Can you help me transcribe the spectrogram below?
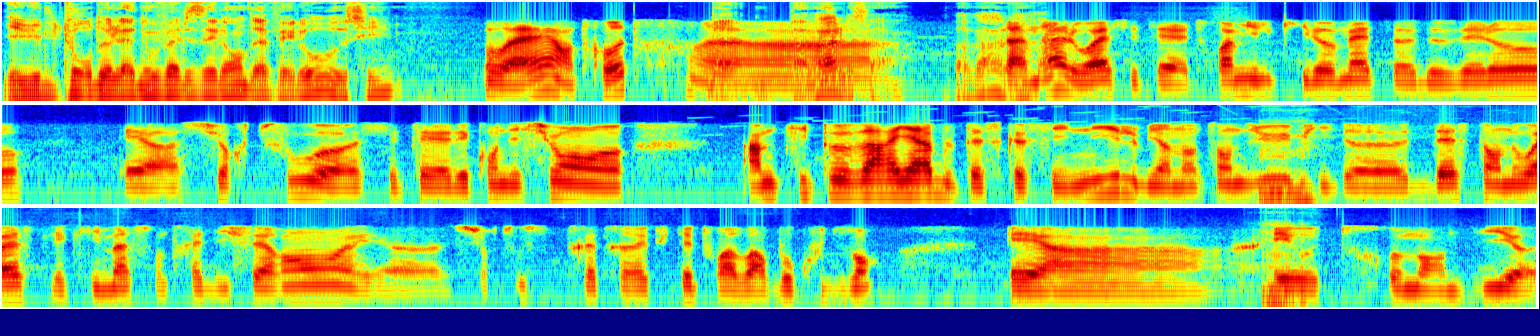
Il y a eu le tour de la Nouvelle-Zélande à vélo aussi. Ouais, entre autres. Bah, euh, Pas mal ça. Pas mal. Pas hein. mal, ouais. C'était 3000 km de vélo et euh, surtout euh, c'était des conditions un petit peu variables parce que c'est une île bien entendu Mhm. et puis de- d'est en ouest les climats sont très différents et euh, surtout c'est très très réputé pour avoir beaucoup de vent. Et, euh, et Mhm. autrement dit, euh,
